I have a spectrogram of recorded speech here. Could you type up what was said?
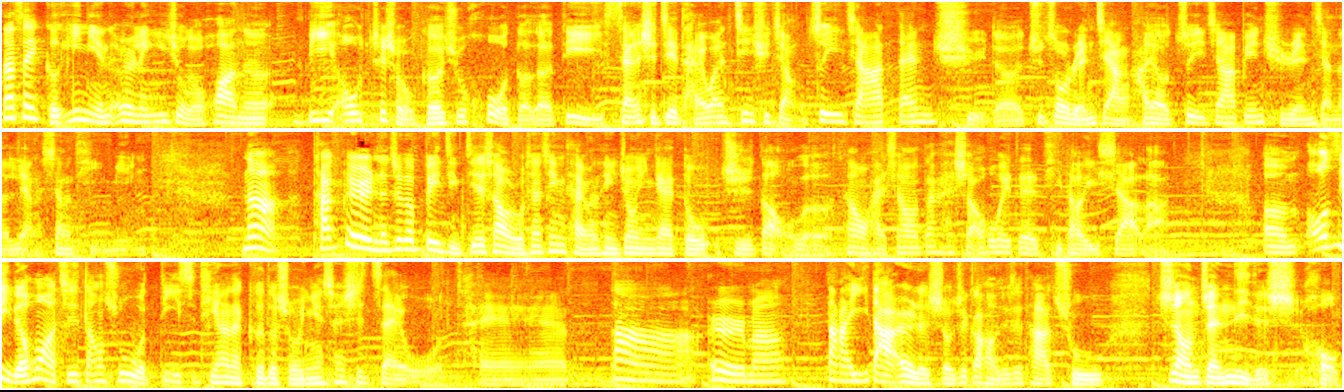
那在隔一年二零一九的话呢，BO 这首歌就获得了第三十届台湾金曲奖最佳单曲的制作人奖，还有最佳编曲人奖的两项提名。那他个人的这个背景介绍，我相信台湾听众应该都知道了。那我还是要大概稍微的提到一下啦。嗯，Ozzy 的话，其实当初我第一次听他的歌的时候，应该算是在我才大二吗？大一、大二的时候，就刚好就是他出这张专辑的时候。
